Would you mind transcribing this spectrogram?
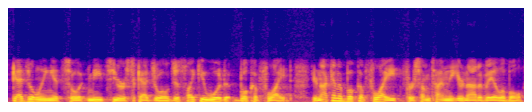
scheduling it so it meets your schedule, just like you would book a flight. You're not going to book a flight for some time that you're not available.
